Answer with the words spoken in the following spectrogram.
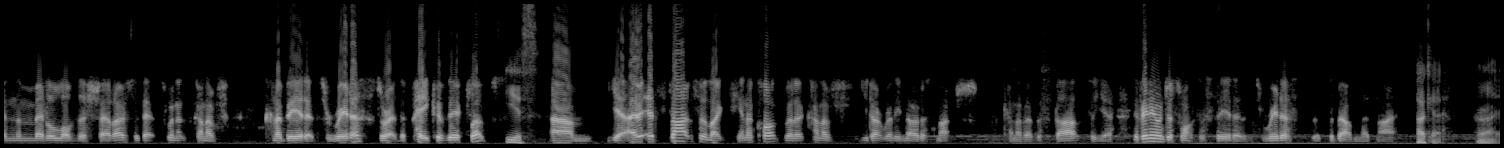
in the middle of the shadow. So that's when it's kind of kind of be at its reddest or at the peak of the eclipse. yes, Um, yeah, it starts at like 10 o'clock, but it kind of you don't really notice much kind of at the start. So yeah, if anyone just wants to see it at its reddest, it's about midnight. Okay. All right.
